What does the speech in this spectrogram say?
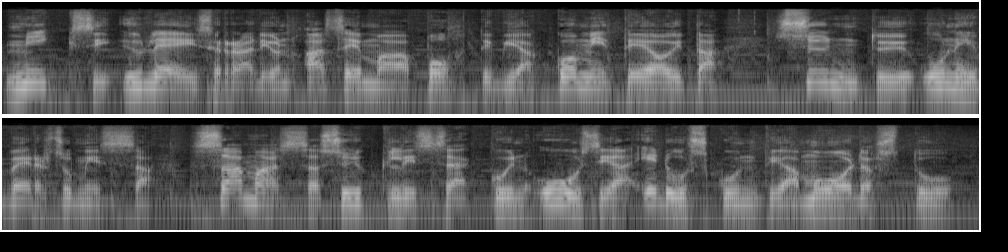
miksi yleisradion asemaa pohtivia komiteoita syntyy universumissa samassa syklissä kuin uusia eduskuntia muodostuu.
